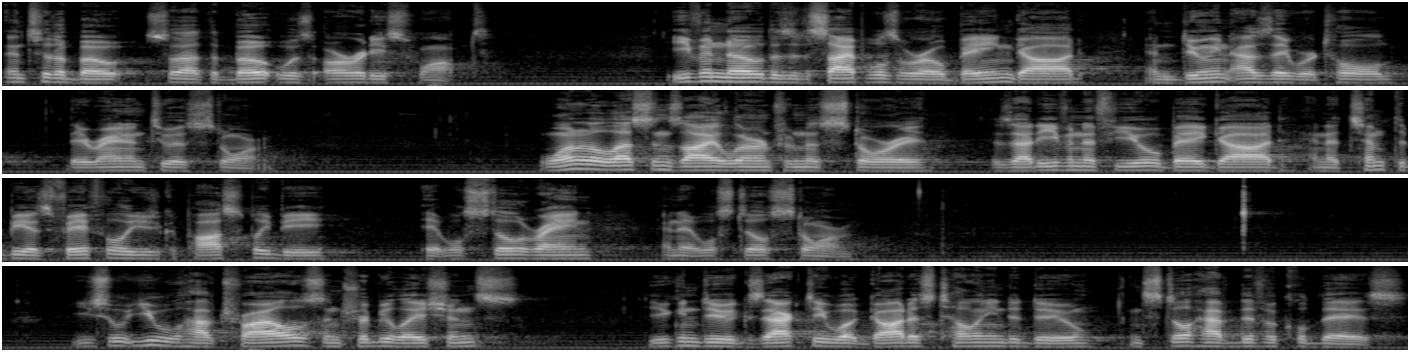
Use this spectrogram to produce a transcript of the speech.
into the boat so that the boat was already swamped. Even though the disciples were obeying God and doing as they were told, they ran into a storm. One of the lessons I learned from this story is that even if you obey God and attempt to be as faithful as you could possibly be, it will still rain and it will still storm. You, will have trials and tribulations. You can do exactly what God is telling you to do and still have difficult days.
